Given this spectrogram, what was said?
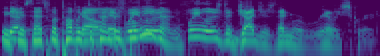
because that's what public No, defenders believe in. if we lose the judges, then we're really screwed.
